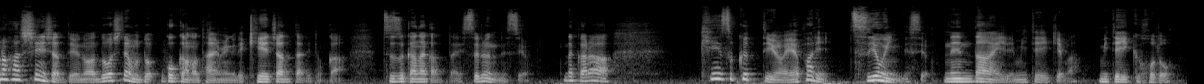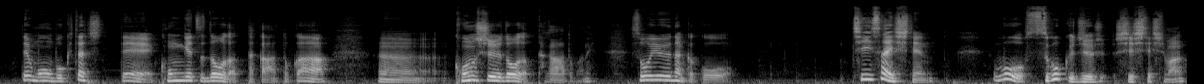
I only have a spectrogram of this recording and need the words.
の発信者っていうのはどうしてもどこかのタイミングで消えちゃったりとか、続かなかったりするんですよ。だから、継続っていうのはやっぱり強いんですよ。年単位で見ていけば、見ていくほど。でも僕たちって今月どうだったかとか、うん、今週どうだったかとかね。そういうなんかこう、小さい視点をすごく重視してしまう。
